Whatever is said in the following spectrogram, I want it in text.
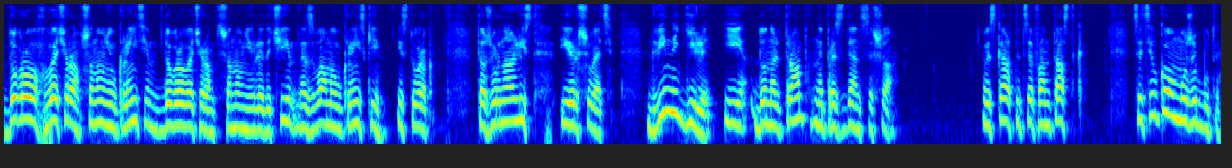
Доброго вечора, шановні українці. Доброго вечора, шановні глядачі. З вами український історик та журналіст Ігор Швець. Дві неділі і Дональд Трамп не президент США. Ви скажете, це фантастика. Це цілком може бути.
